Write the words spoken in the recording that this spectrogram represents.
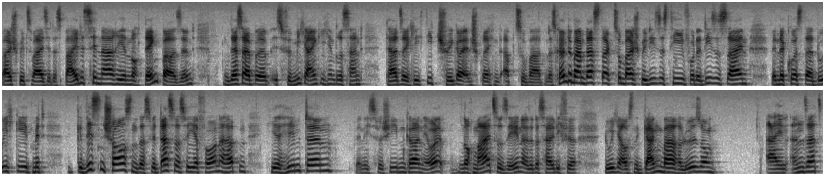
beispielsweise, dass beide Szenarien noch denkbar sind. Und deshalb äh, ist für mich eigentlich interessant, tatsächlich die Trigger entsprechend abzuwarten. Das könnte beim Nasdaq zum Beispiel dieses Tief oder dieses sein, wenn der Kurs da durchgeht, mit gewissen Chancen, dass wir das, was wir hier vorne hatten, hier hinten wenn ich es verschieben kann, jawohl, nochmal zu sehen. Also das halte ich für durchaus eine gangbare Lösung. Ein Ansatz,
